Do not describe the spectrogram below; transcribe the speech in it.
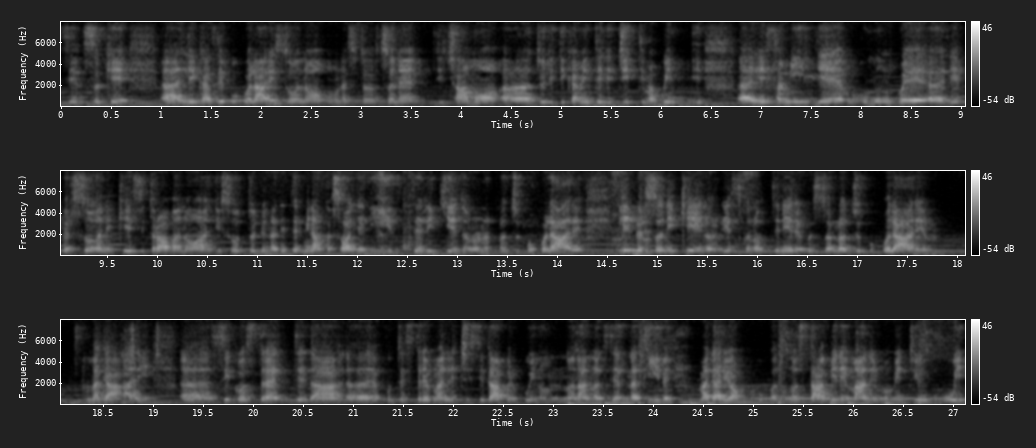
senso che eh, le case popolari sono una situazione diciamo eh, giuridicamente legittima, quindi eh, le famiglie o comunque eh, le persone che si trovano al di sotto di una determinata soglia di IS richiedono un alloggio popolare, le persone che non riescono a ottenere questo alloggio popolare magari eh, si costrette da eh, appunto estrema necessità per cui non, non, hanno alternative, magari occupano uno stabile, ma nel momento in cui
